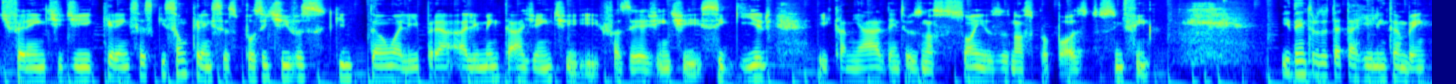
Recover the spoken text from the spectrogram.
Diferente de crenças que são crenças positivas que estão ali para alimentar a gente e fazer a gente seguir e caminhar dentro dos nossos sonhos, dos nossos propósitos, enfim. E dentro do Theta Healing também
